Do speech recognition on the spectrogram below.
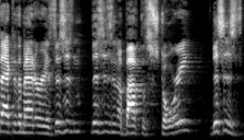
fact of the matter is, this isn't this isn't about the story. This is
